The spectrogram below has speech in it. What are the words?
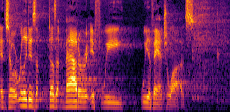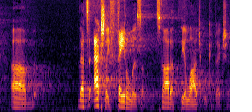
and so it really doesn't, doesn't matter if we we evangelize. Um, that's actually fatalism. It's not a theological conviction.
